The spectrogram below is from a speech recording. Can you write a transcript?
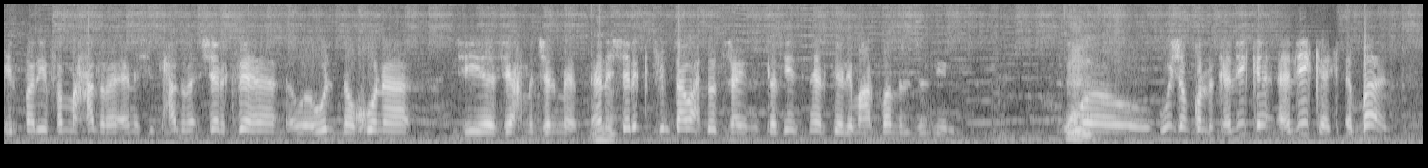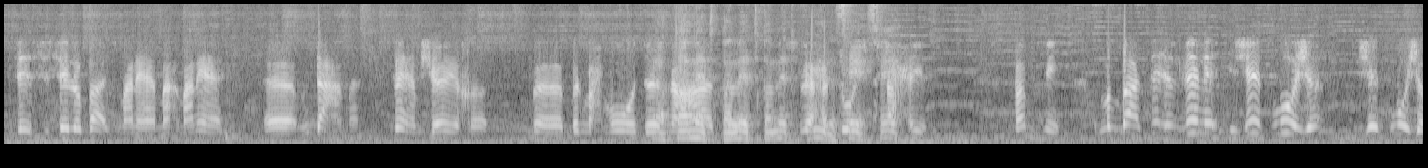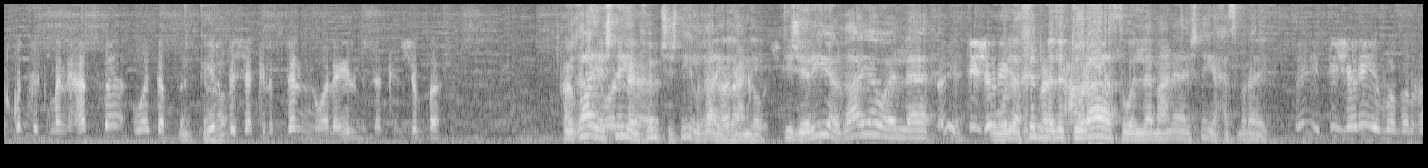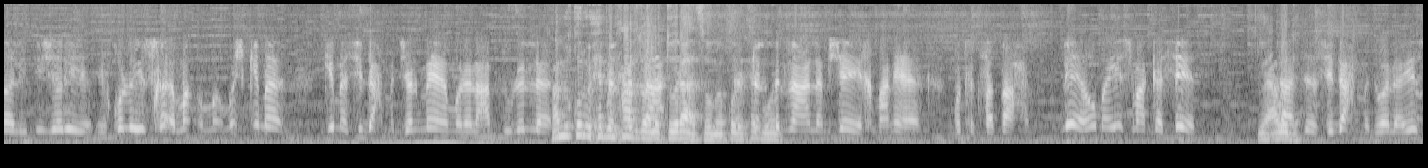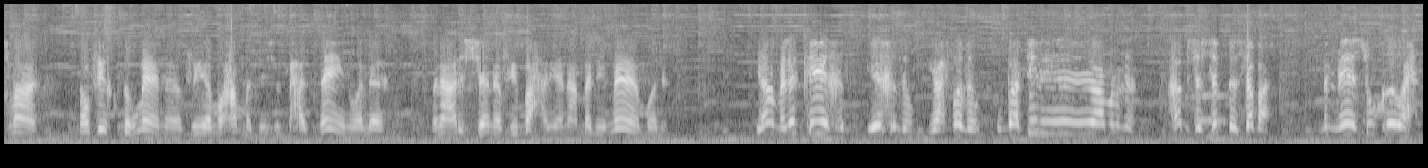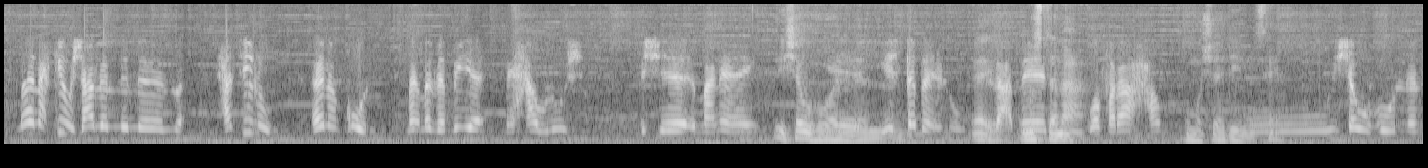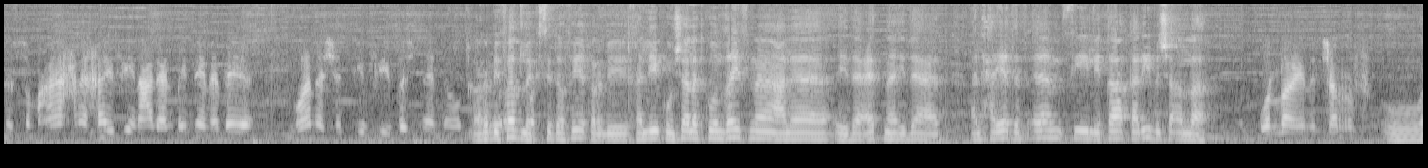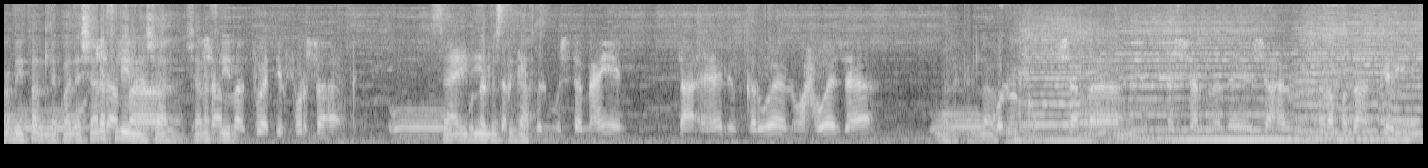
الباري فما حضرة. أنا شيت الحضره شارك فيها ولدنا واخونا سي سي أحمد جلمام أنا. شاركت في نتاع 91 30 سنة التالي مع الفاضل الجزيري. وش نقول لك؟ هذيك هذيك base. c'est- la base معناها مع- معناها آه، مدعمة. فيها مشايخ آه، بن محمود آه، قامات قامات قامات صحيح صحيح. صحيح. فهمتني؟ من بعد ذلك جات موجة. جات موجه قلت لك من هب ودب. يلبسك البدن ولا يلبسك الجبه الغاية شنو هي ما فهمتش شنو هي الغاية؟ يعني. تجارية الغاية ولا إيه، تجارية ولا خدمة. للتراث ولا معناها شنو هي حسب رأيك؟ إيه تجارية بابا الغالي تجارية. يقول له يسخ... ما... ما... مش كما كما سيد أحمد جلمام ولا العبد لله. هم يقولوا يحبوا يحافظوا على التراث هم يقولوا يحبوا تلمذنا على مشايخ معناها قلت لك فطاحل لا هما يسمع كاسيت. يعودوا بتاعت سيد أحمد ولا يسمع توفيق دغمان في محمد جد حسين ولا ما نعرفش أنا في بحر يا نعمل إمام ولا يعمل هيك ياخذ ياخذهم يحفظهم وبعدين يعمل خمسة ستة سبعة من الناس واحد. ما نحكيوش على حسيلو. أنا نقول ما- ماذا بيا؟ ما يحاولوش باش معناها يشوهوا يستبهلوا إيه، العباد المجتمع وفرحهم والمشاهدين صحيح. ويشوهوا السمعه إحنا خايفين على الميدان هذايا وأنا شادين فيه بسناننا. ربي يفضلك سي توفيق ربي يخليك وإن شاء الله تكون ضيفنا على إذاعتنا إذاعة الحياة اف إم في لقاء قريب إن شاء الله. والله نتشرف. وربي يفضلك وهذا شرف شاء لينا إن الله- شاء الله إن شرف شاء لينا. الله تواتي الفرصة و... سعيدين باستضافتك. بالمستمعين. تاع أهالي القروان وأحوازها. بارك الله ونقول. لكم إن شاء الله الشهر هذا شهر رمضان كريم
